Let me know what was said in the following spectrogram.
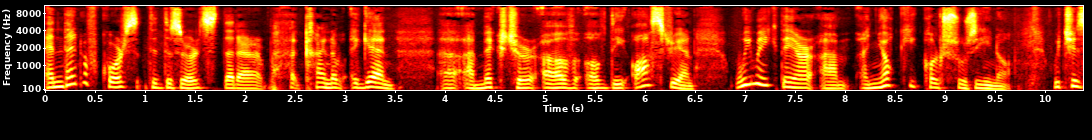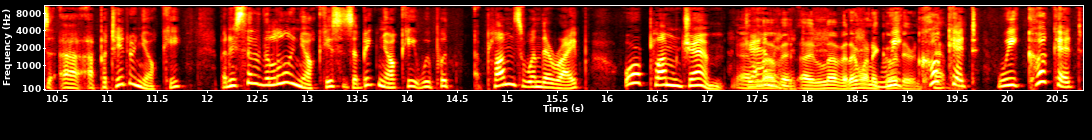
and then of course the desserts that are kind of again uh, a mixture of of the Austrian. We make there um, a gnocchi col susino, which is a, a potato gnocchi, but instead of the little gnocchis, it's a big gnocchi. We put plums when they're ripe or plum jam. I jam love in it. I love it. I want to go we there and cook it. We cook it,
